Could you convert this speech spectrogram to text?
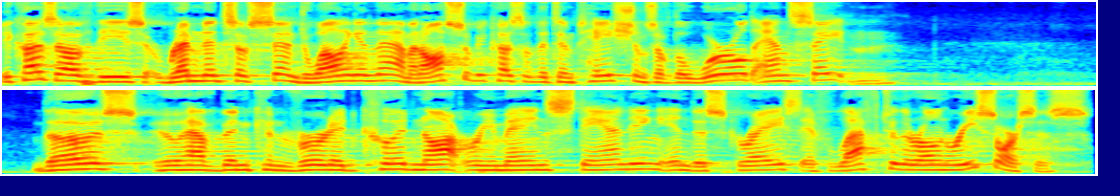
Because of these remnants of sin dwelling in them, and also because of the temptations of the world and Satan, those who have been converted could not remain standing in disgrace if left to their own resources.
